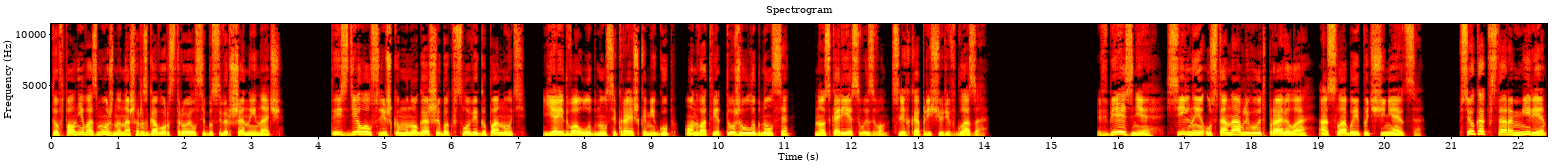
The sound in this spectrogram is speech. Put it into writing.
то вполне возможно наш разговор строился бы совершенно иначе. Ты сделал слишком много ошибок в слове «гопануть». Я едва улыбнулся краешками губ, он в ответ тоже улыбнулся, но скорее с вызовом, слегка прищурив глаза. В бездне сильные устанавливают правила, а слабые подчиняются. Все как в старом мире,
